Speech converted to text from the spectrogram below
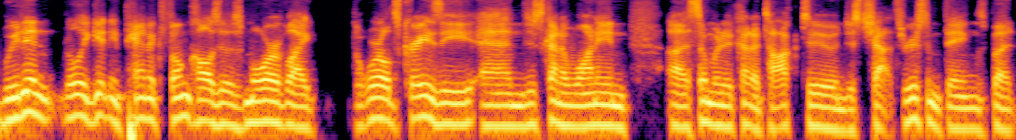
we didn't really get any panicked phone calls. It was more of like, the world's crazy and just kind of wanting uh, someone to kind of talk to and just chat through some things. But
